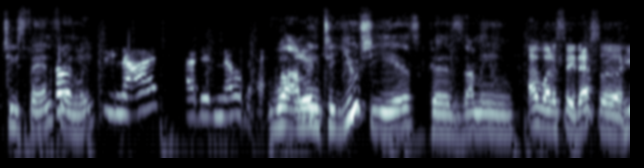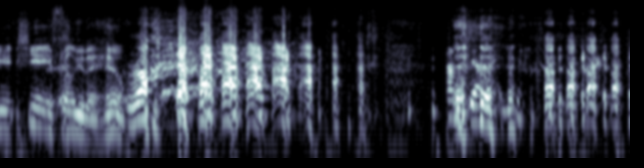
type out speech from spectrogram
She's fan Oh, friendly. is she not? I didn't know that. Well, I Is- mean, to you she is, because I mean, I want to say that's uh he she ain't friendly to him. Right. I'm done.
